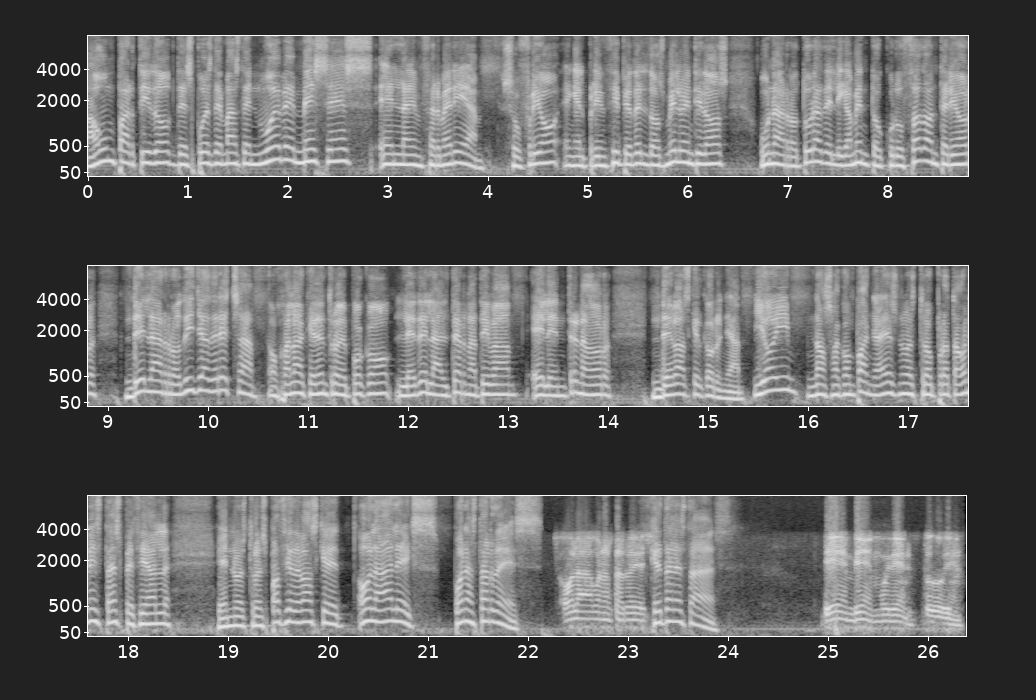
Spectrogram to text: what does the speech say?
a un partido después de más de nueve meses en la enfermería. Sufrió en el principio del 2022 una rotura del ligamento cruzado anterior de la rodilla derecha. Ojalá que dentro de poco le dé la alternativa el entrenador de Básquet Coruña. Y hoy nos acompaña, es nuestro protagonista especial en nuestro espacio de básquet. Hola Alex, buenas tardes. Hola, buenas tardes. ¿Qué tal estás? Bien, bien, muy bien, todo bien.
